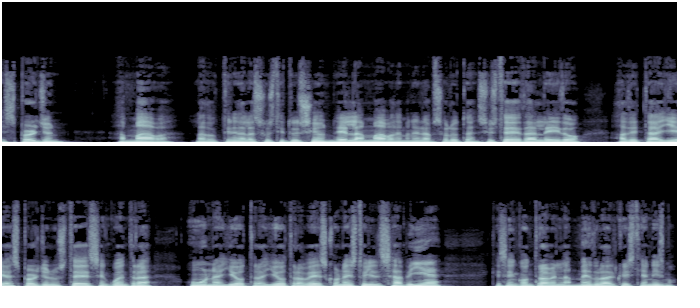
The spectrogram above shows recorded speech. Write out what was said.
Spurgeon amaba la doctrina de la sustitución. Él la amaba de manera absoluta. Si usted ha leído a detalle a Spurgeon, usted se encuentra una y otra y otra vez con esto y él sabía que se encontraba en la médula del cristianismo.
